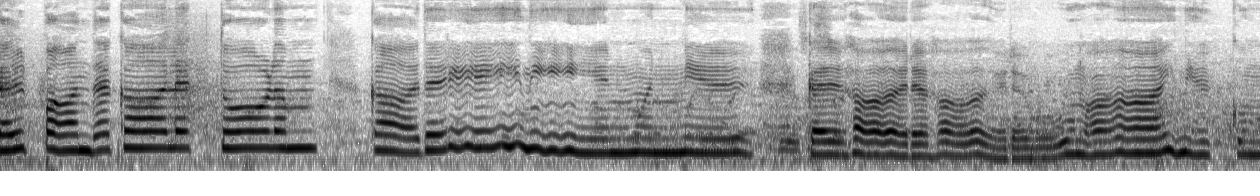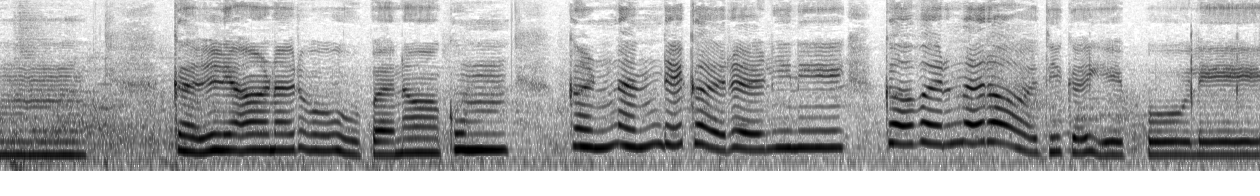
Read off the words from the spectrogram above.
കൽപ്പാന്ത കാലത്തോളം കാതരേ നീ എൻ മുന്നിൽ കൽഹാരഹാരവുമായി നിൽക്കും. കല്യാണരൂപനാക്കും കണ്ണന്റെ കരളിനെ കവർന്ന രാധികയെ പോലെ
